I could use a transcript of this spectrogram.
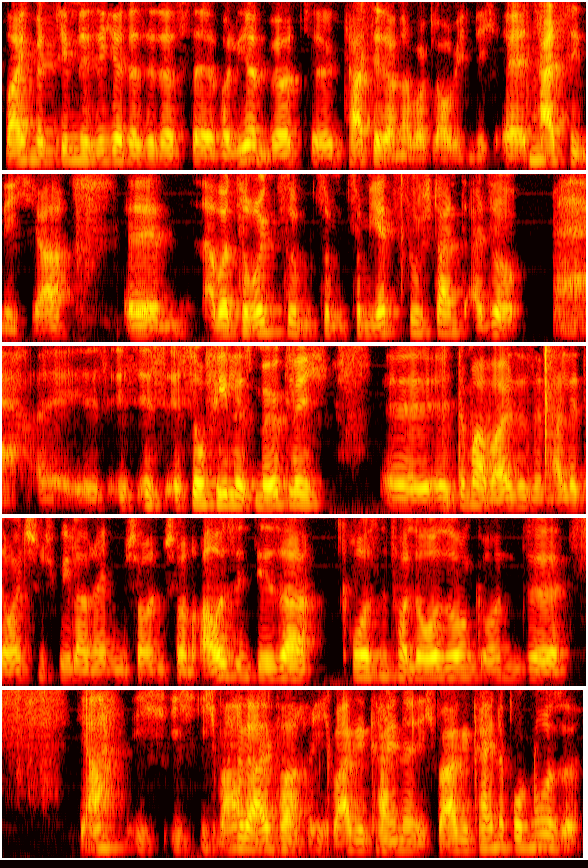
war ich mir ziemlich sicher, dass sie das äh, verlieren wird. Äh, tat sie dann aber, glaube ich, nicht. Äh, tat sie nicht, ja. Ähm, aber zurück zum, zum, zum Jetzt-Zustand. Also es ist, ist, ist so vieles möglich. Äh, dummerweise sind alle deutschen Spielerinnen schon, schon raus in dieser großen Verlosung und äh, ja, ich, ich, ich wage einfach, ich wage keine, ich wage keine Prognose.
